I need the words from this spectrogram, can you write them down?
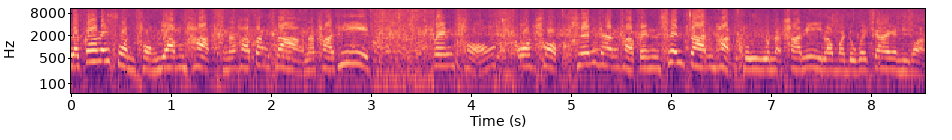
แล้วก็ในส่วนของยำผักนะคะต่างๆนะคะที่เป็นของโอท็อปเช่นกันค่ะ เป็นเส้นจานผัดปูนะคะ นี่เรามาดูใกล้ๆกันดีกว่า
